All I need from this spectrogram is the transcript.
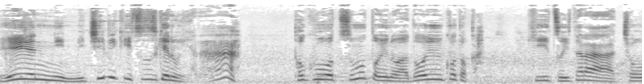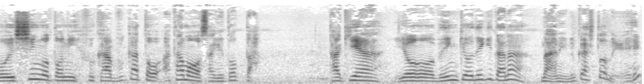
永遠に導き続けるんやな。徳を積むというのはどういうことか。気ぃついたら超仕事に深々と頭を下げとった。滝やんよう勉強できたな。何抜かしとね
